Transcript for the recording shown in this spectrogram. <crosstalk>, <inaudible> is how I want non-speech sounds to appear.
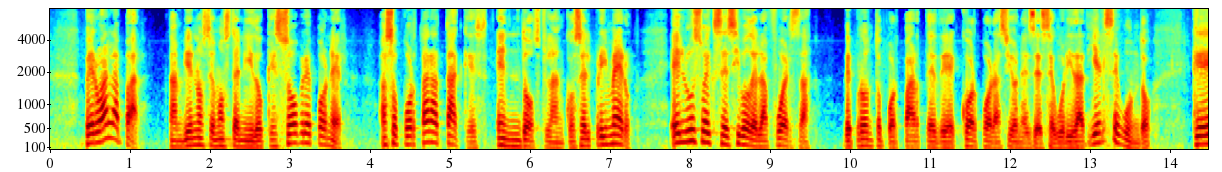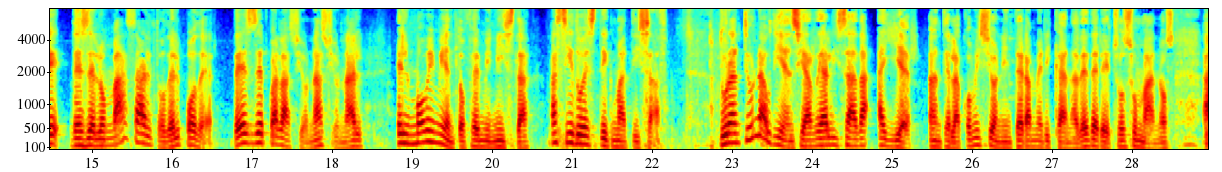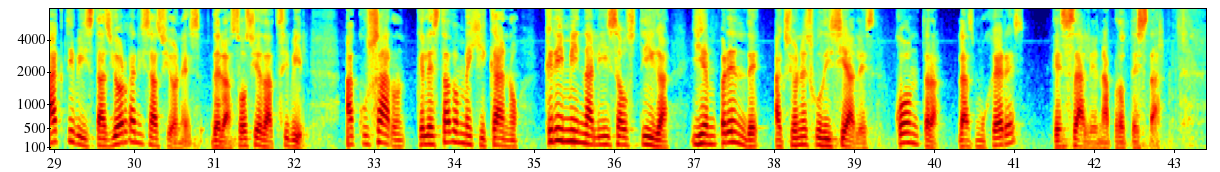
Pero a la par, también nos hemos tenido que sobreponer a soportar ataques en dos flancos. El primero, el uso excesivo de la fuerza de pronto por parte de corporaciones de seguridad. Y el segundo, que desde lo más alto del poder, desde Palacio Nacional, el movimiento feminista ha sido estigmatizado. Durante una audiencia realizada ayer ante la Comisión Interamericana de Derechos Humanos, activistas y organizaciones de la sociedad civil acusaron que el Estado mexicano criminaliza, hostiga y emprende acciones judiciales contra las mujeres que salen a protestar.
